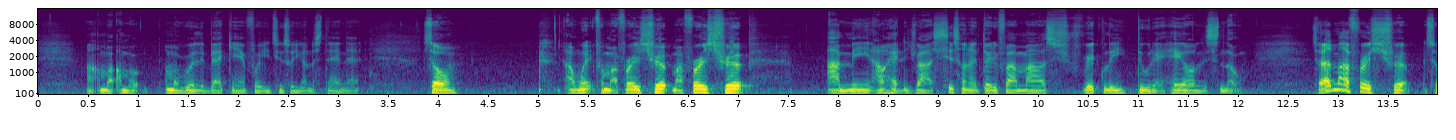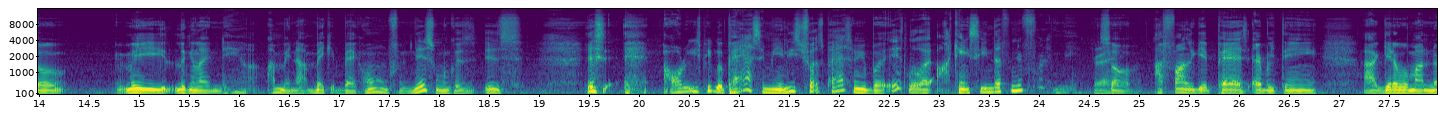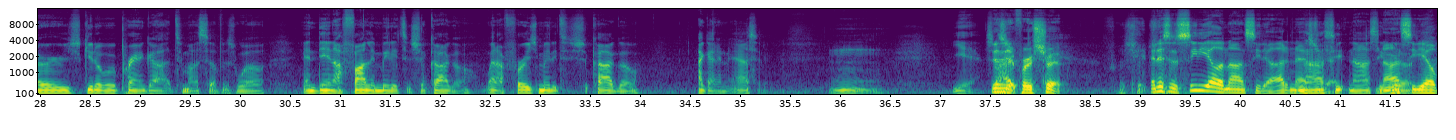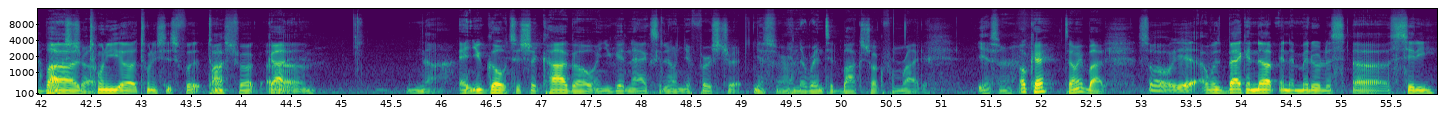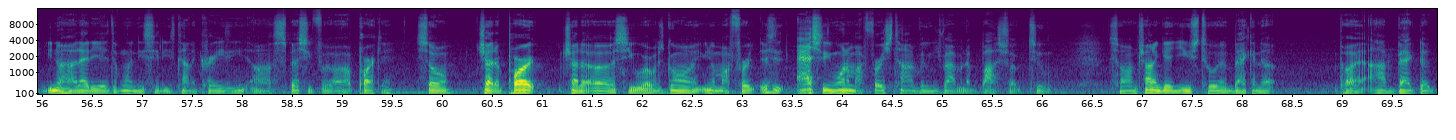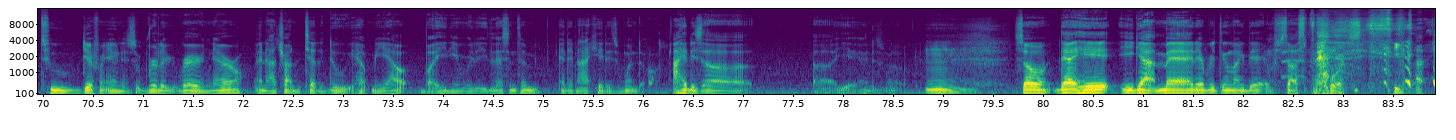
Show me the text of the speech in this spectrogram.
Uh, I'm a, I'm a, I'm a really back end for you too, so you understand that. So I went for my first trip. My first trip, I mean, I had to drive 635 miles strictly through the hail and snow. So that's my first trip. So me looking like, damn, I may not make it back home from this one because it's it's all these people passing me and these trucks passing me, but it's like I can't see nothing in front of me. Right. So I finally get past everything. I get over my nerves, get over praying God to myself as well, and then I finally made it to Chicago. When I first made it to Chicago, I got an accident. Mm. Yeah, So this is your first trip. first trip. And this is CDL or non CDL? I didn't ask non you that. non Non CDL box uh, truck. 20 uh, 26 foot box truck. Got it. Nah. and you go to Chicago and you get an accident on your first trip. Yes, sir. In the rented box truck from Ryder. Yes, sir. Okay, tell me about it. So yeah, I was backing up in the middle of the uh, city. You know how that is. The windy city is kind of crazy, uh, especially for uh, parking. So try to park, try to uh, see where I was going. You know, my first. This is actually one of my first time really driving a box truck too. So I'm trying to get used to it and backing up. But I backed up two different and it's really very narrow. And I tried to tell the dude help me out, but he didn't really listen to me. And then I hit his window. I hit his uh, uh yeah, I hit his window. Mm. So that hit, he got mad, everything like that. Suspect. he, got,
